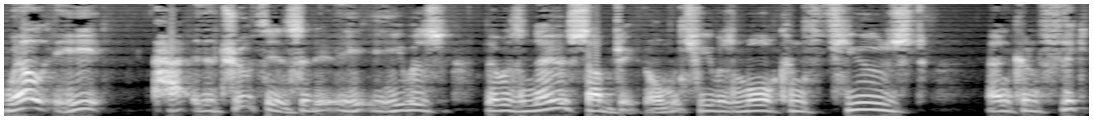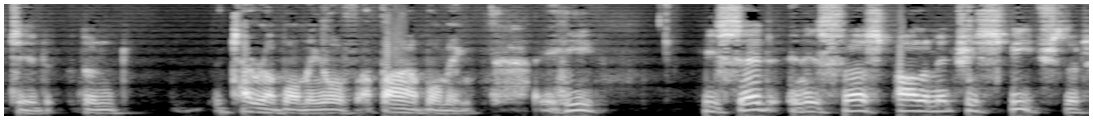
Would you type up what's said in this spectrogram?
Well, he. The truth is that he, he was. There was no subject on which he was more confused and conflicted than terror bombing or fire bombing. He he said in his first parliamentary speech that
